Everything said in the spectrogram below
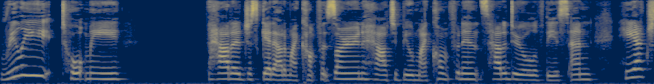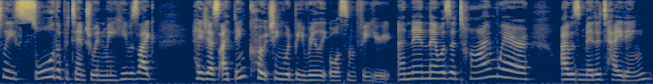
really taught me how to just get out of my comfort zone, how to build my confidence, how to do all of this. And he actually saw the potential in me. He was like, Hey, Jess, I think coaching would be really awesome for you. And then there was a time where I was meditating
